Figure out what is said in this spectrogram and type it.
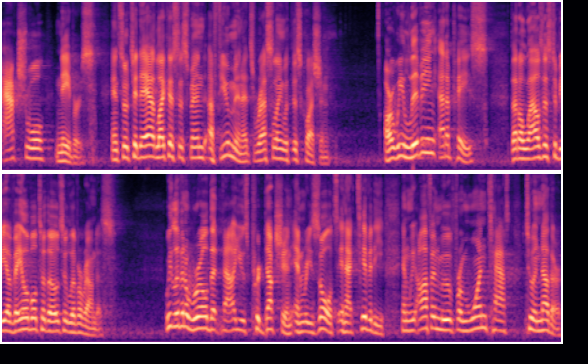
actual neighbors. And so today I'd like us to spend a few minutes wrestling with this question Are we living at a pace that allows us to be available to those who live around us? We live in a world that values production and results in activity, and we often move from one task to another.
